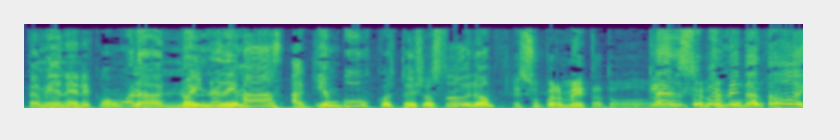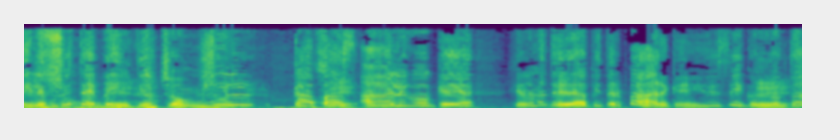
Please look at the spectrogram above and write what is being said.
También él es como, bueno, no hay nadie más, ¿a quién busco? Estoy yo solo. Es super meta todo. Claro, es super meta punto. todo y le pusiste 28 mil capas Sí. a algo que generalmente era Peter Parker. Y dice, sí, con el Sí. Doctor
